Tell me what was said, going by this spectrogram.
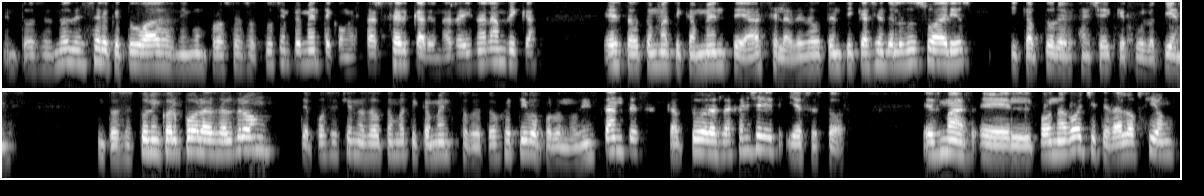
Entonces, no es necesario que tú hagas ningún proceso. Tú simplemente con estar cerca de una red inalámbrica, esta automáticamente hace la desautenticación de los usuarios y captura el handshake que tú lo tienes. Entonces, tú lo incorporas al drone, te posicionas automáticamente sobre tu objetivo por unos instantes, capturas la handshake y eso es todo. Es más, el Ponagochi te da la opción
